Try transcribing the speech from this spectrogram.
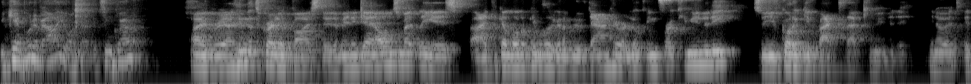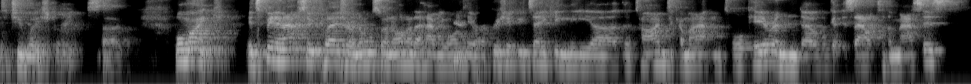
you can't put a value on that. It's incredible. I agree. I think that's great advice, dude. I mean, again, ultimately, is I think a lot of people that are going to move down here are looking for a community. So you've got to give back to that community. You know, it's, it's a two way street. So, well, Mike, it's been an absolute pleasure and also an honor to have you on here. I appreciate you taking the uh, the time to come out and talk here, and uh, we'll get this out to the masses.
